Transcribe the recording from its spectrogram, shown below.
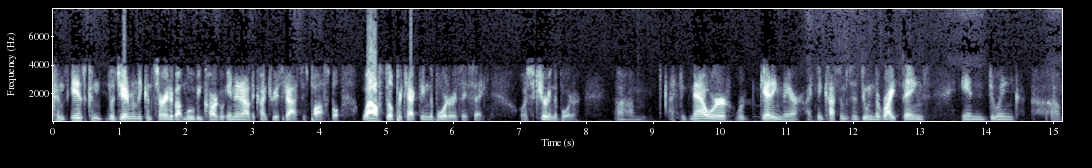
con- is con- legitimately concerned about moving cargo in and out of the country as fast as possible while still protecting the border, as they say, or securing the border. Um, I think now we're we're getting there. I think customs is doing the right things in doing um,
